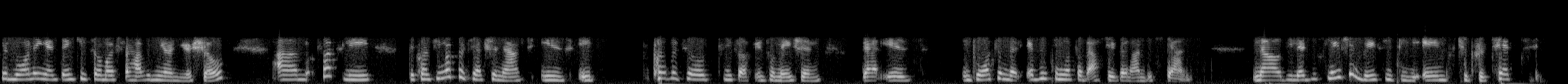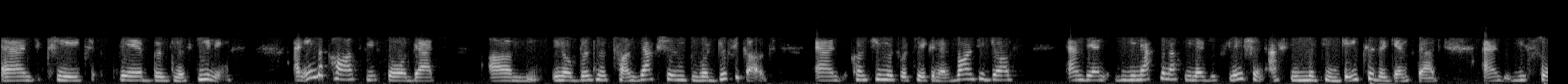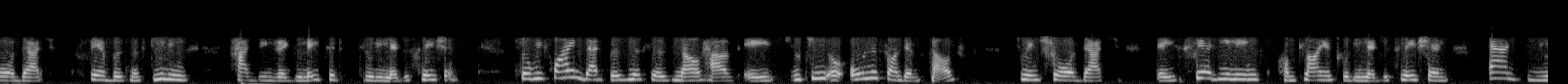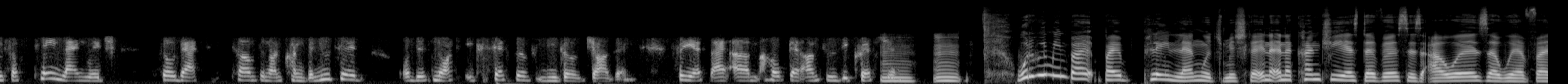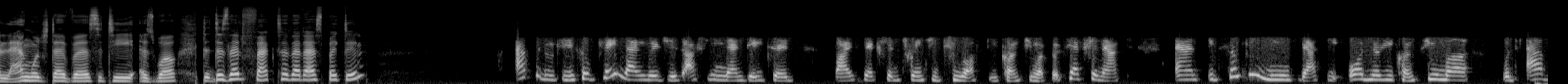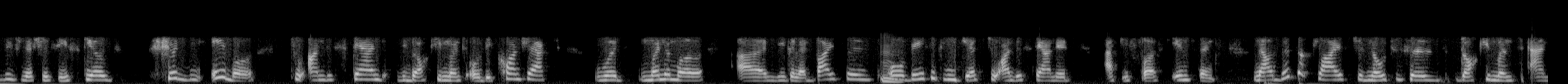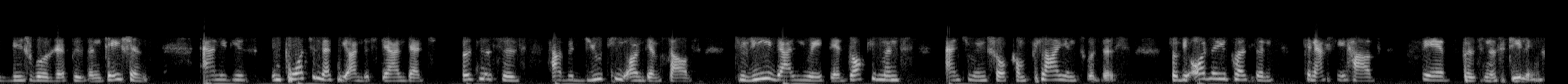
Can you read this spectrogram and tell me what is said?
Good morning, and thank you so much for having me on your show. Um, firstly, the Consumer Protection Act is a pivotal piece of information that is important that every single South African understands. Now, the legislation basically aims to protect and create fair business dealings. And in the past, we saw that um, you know business transactions were difficult and consumers were taken advantage of. And then the enactment of the legislation actually mitigated against that. And we saw that fair business dealings had been regulated through the legislation. So we find that businesses now have a duty or onus on themselves to ensure that there is fair dealings, compliance with the legislation, and the use of plain language so that terms are not convoluted or there's not excessive legal jargon. So yes, I um, hope that answers the question. Mm, mm. What do we mean by, by plain language, Mishka? In, in a country as diverse as ours, uh, we have uh, language diversity as well. D- does that factor that aspect in? Absolutely. So plain language is actually mandated by Section 22 of the Consumer Protection Act. And it simply means that the ordinary consumer with average literacy skills should be able to understand the document or the contract with minimal uh, legal advices mm. or basically just to understand it at the first instance. Now, this applies to notices, documents, and visual representations. And it is important that we understand that businesses have a duty on themselves to reevaluate their documents and to ensure compliance with this. So the ordinary person can actually have fair business dealings.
